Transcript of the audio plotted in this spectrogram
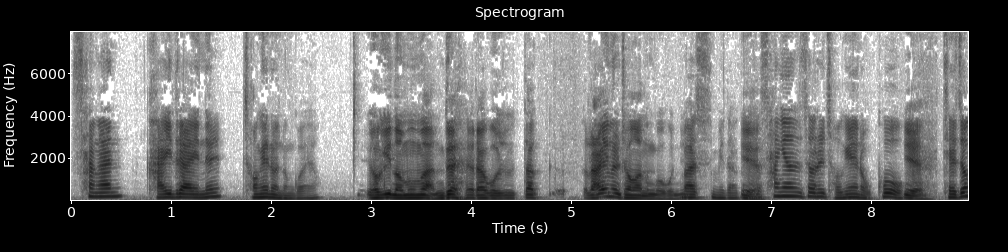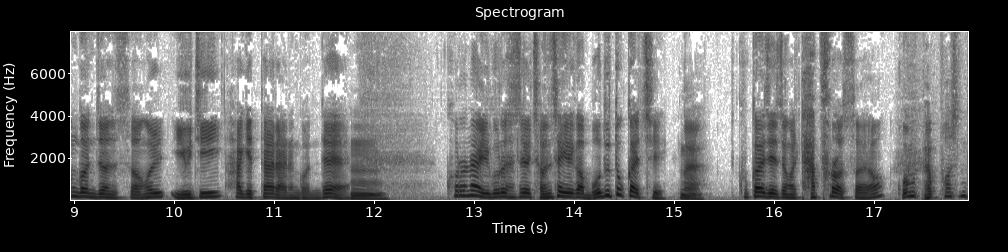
상한 가이드라인을 정해 놓는 거예요. 여기 넘으면 안 돼라고 딱 라인을 정하는 거군요. 맞습니다. 그래서 예. 상한선을 정해 놓고 예. 재정 건전성을 유지하겠다라는 건데 음. 코로나 19로 사실 전 세계가 모두 똑같이 네. 국가 재정을 다 풀었어요. 그러면 100%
